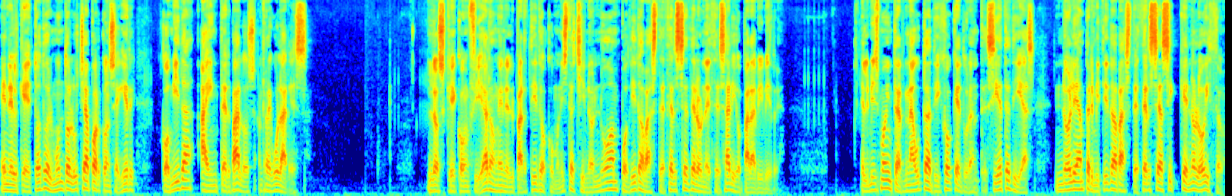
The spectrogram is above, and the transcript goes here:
en el que todo el mundo lucha por conseguir comida a intervalos regulares. Los que confiaron en el Partido Comunista Chino no han podido abastecerse de lo necesario para vivir. El mismo internauta dijo que durante siete días no le han permitido abastecerse, así que no lo hizo.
